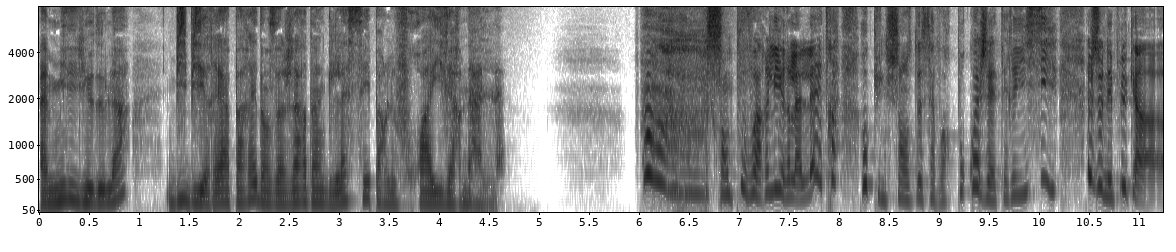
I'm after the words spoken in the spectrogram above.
À mille lieues de là, Bibi réapparaît dans un jardin glacé par le froid hivernal. Oh, sans pouvoir lire la lettre, aucune chance de savoir pourquoi j'ai atterri ici. Je n'ai plus qu'à.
